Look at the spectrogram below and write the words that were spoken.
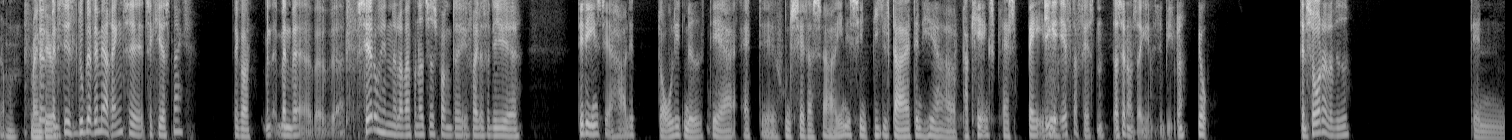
Men Men, det, er men Sissel, du bliver ved med at ringe til, til Kirsten, ikke? Det er godt. Men, men hvad, hvad, hvad, ser du hende, eller hvad på noget tidspunkt øh, i fredags? Fordi, øh, Det er det eneste, jeg har lidt dårligt med, det er, at øh, hun sætter sig ind i sin bil. Der er den her parkeringsplads bag ikke efter festen, der sætter hun sig ikke ind i sin bil, vel? Jo. Den sorte eller hvide? den,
